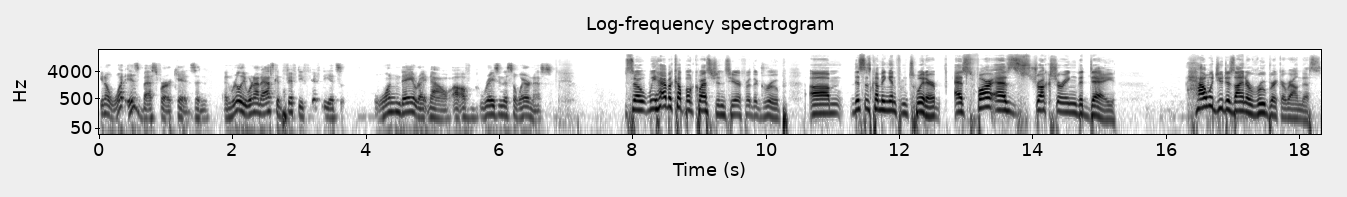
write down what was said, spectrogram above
you know, what is best for our kids? And and really, we're not asking 50-50. It's one day right now uh, of raising this awareness. So we have a couple questions here for the group. Um, this is coming in from Twitter. As far as structuring the day, how would you design a rubric around this?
